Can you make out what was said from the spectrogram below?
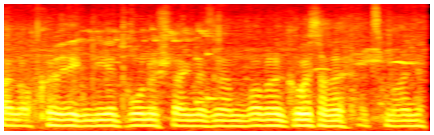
waren auch Kollegen, die in Drohne steigen lassen haben. War aber eine größere als meine.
